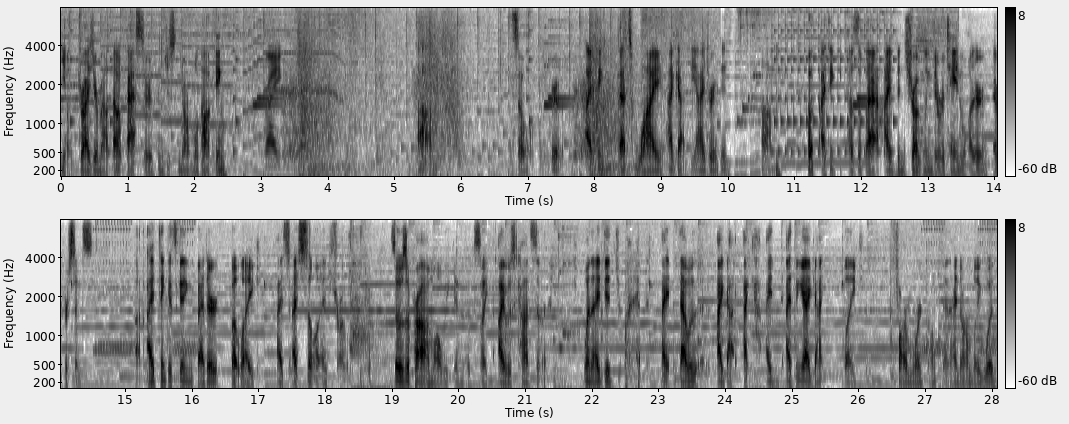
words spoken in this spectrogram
you know, dries your mouth out faster than just normal talking. right. Um, so er, I think that's why I got dehydrated. Um, but I think because of that, I've been struggling to retain water ever since. Uh, I think it's getting better, but like I, I still am struggling to. So it was a problem all weekend. Looks like I was constantly when I did. I that was I got I I, I think I got like far more drunk than I normally would.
